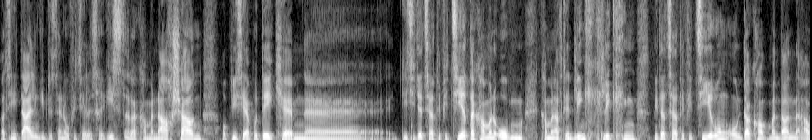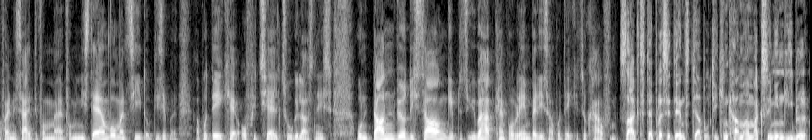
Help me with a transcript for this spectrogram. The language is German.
Also in Italien gibt es ein offizielles Register, da kann man nachschauen, ob diese Apotheke, äh, die sind ja zertifiziert, da kann man oben, kann man auf den Link klicken mit der Zertifizierung und da kommt man dann auf eine Seite vom, äh, vom Ministerium, wo man sieht, ob diese Apotheke offiziell zugelassen ist. Und dann würde ich sagen, gibt es überhaupt kein Problem, bei dieser Apotheke zu kaufen. Sagt der Präsident der Apothekenkammer Maximin Liebel.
